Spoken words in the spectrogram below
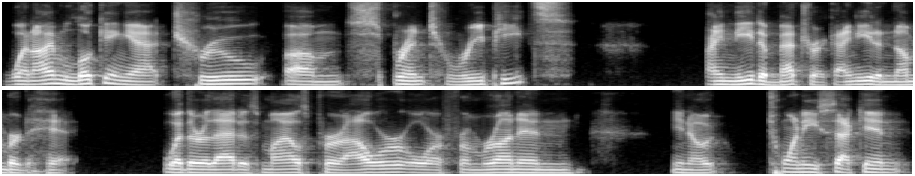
when I'm looking at true um, sprint repeats, I need a metric. I need a number to hit, whether that is miles per hour or from running, you know, 20 second,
